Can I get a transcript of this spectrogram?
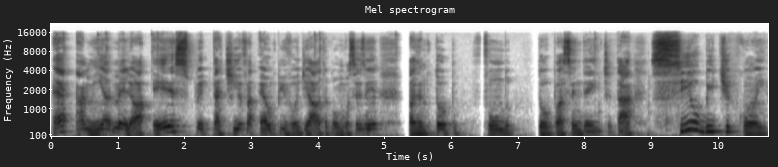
é a minha melhor expectativa, é um pivô de alta, como vocês veem, fazendo topo, fundo, topo ascendente, tá? Se o Bitcoin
